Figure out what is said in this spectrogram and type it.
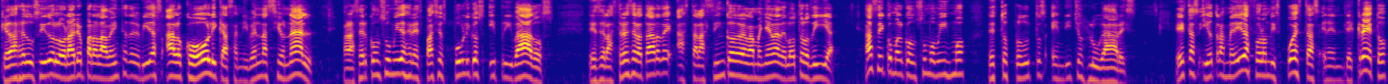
queda reducido el horario para la venta de bebidas alcohólicas a nivel nacional para ser consumidas en espacios públicos y privados, desde las 3 de la tarde hasta las 5 de la mañana del otro día, así como el consumo mismo de estos productos en dichos lugares. Estas y otras medidas fueron dispuestas en el decreto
